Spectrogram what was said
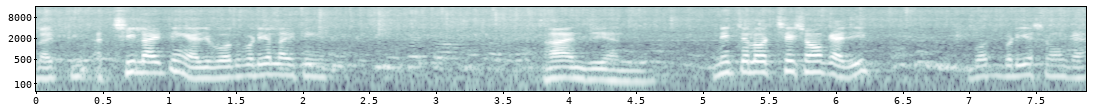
लाइटिंग अच्छी लाइटिंग है जी, बहुत बढ़िया लाइटिंग है। हाँ जी हाँ जी। नहीं, चलो अच्छे शौक है जी। बहुत बढ़िया शौक है।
